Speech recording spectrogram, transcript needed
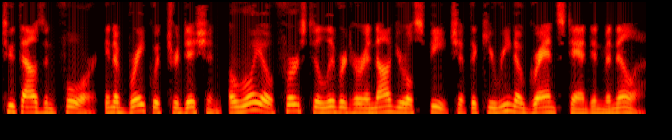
2004, in a break with tradition, Arroyo first delivered her inaugural speech at the Quirino Grandstand in Manila.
